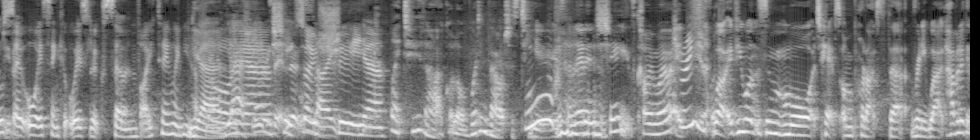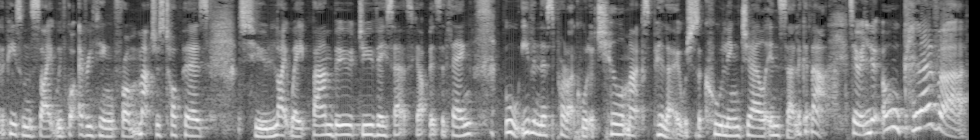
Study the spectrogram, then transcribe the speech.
also always think it always looks so inviting when you have Yeah. linen Oh, sheets. yeah, It sheets. looks So like, chic. Yeah. I might do that. I've got a lot of wedding vouchers to use and linen sheets coming my way. Treat. Well, if you want some more tips on products that really work, have a look at the piece on the site. We've got everything from mattress toppers to lightweight bamboo duvet sets. Yep, it's a thing. Oh, even this product called a Chill Max pillow, which is a cooling gel insert. Look at that. So it look oh clever.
